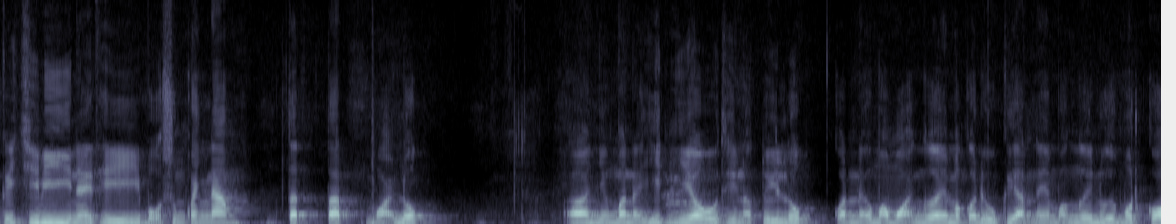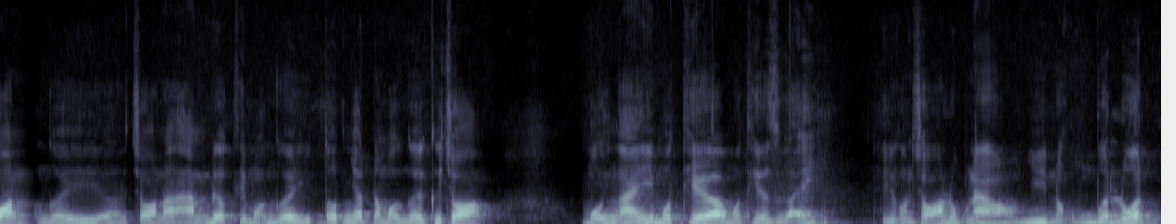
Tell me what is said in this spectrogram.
cái chibi này thì bổ sung quanh năm tất tật mọi lúc. À, nhưng mà nó ít nhiều thì nó tùy lúc. Còn nếu mà mọi người mà có điều kiện nên mọi người nuôi một con mọi người ờ, cho nó ăn được thì mọi người tốt nhất là mọi người cứ cho mỗi ngày một thìa một thìa rưỡi. Thì con chó lúc nào nhìn nó cũng bướt luôn.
